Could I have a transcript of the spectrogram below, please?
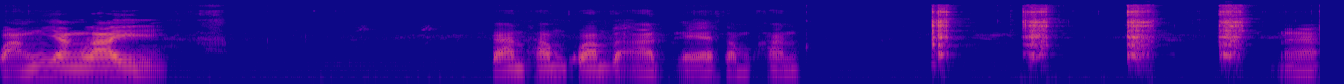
ฝังอย่างไร การทำความสะอาดแผลสำคัญนะฮะ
